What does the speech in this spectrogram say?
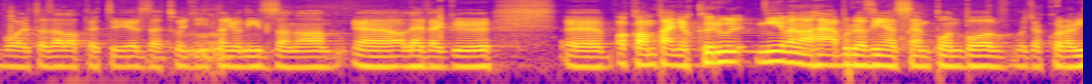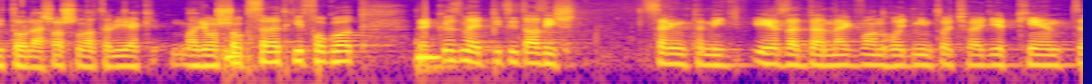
volt az alapvető érzet, hogy itt nagyon izzan a, a levegő a kampányok körül. Nyilván a háború az ilyen szempontból, hogy akkor a vitorlás hasonlateliek nagyon sok szeret kifogott, de közben egy picit az is szerintem így érzetben megvan, hogy mint hogyha egyébként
